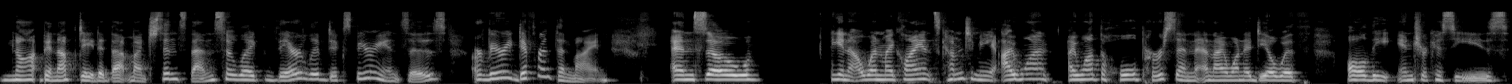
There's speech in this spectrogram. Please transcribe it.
not been updated that much since then. So like their lived experiences are very different than mine. And so you know when my clients come to me i want i want the whole person and i want to deal with all the intricacies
